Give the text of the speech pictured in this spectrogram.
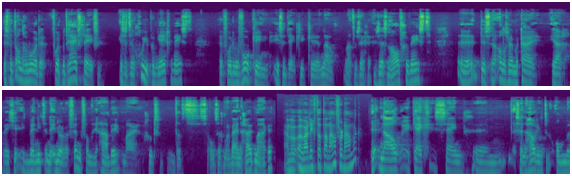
Dus met andere woorden, voor het bedrijfsleven is het een goede premier geweest. Uh, voor de bevolking is het denk ik, nou, laten we zeggen, een 6,5 geweest. dus alles bij elkaar ja, weet je, ik ben niet een enorme fan van meneer AB, maar goed, dat zal zeg maar weinig uitmaken. En waar ligt dat dan aan voornamelijk? Eh, nou, kijk, zijn, um, zijn houding om uh,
